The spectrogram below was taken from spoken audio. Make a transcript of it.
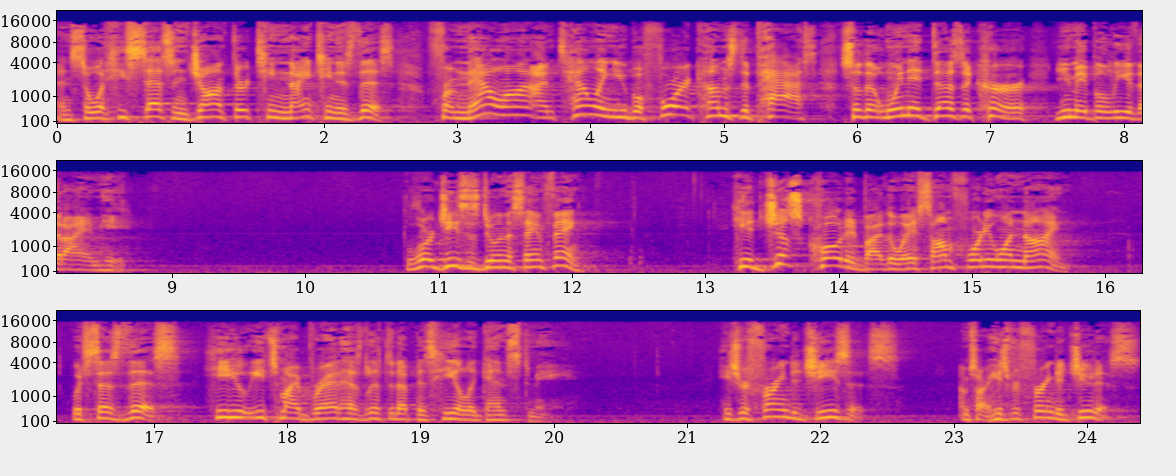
And so what he says in John 13, 19 is this From now on, I'm telling you before it comes to pass, so that when it does occur, you may believe that I am he. The Lord Jesus doing the same thing. He had just quoted, by the way, Psalm 41, 9, which says this he who eats my bread has lifted up his heel against me. He's referring to Jesus. I'm sorry, he's referring to Judas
